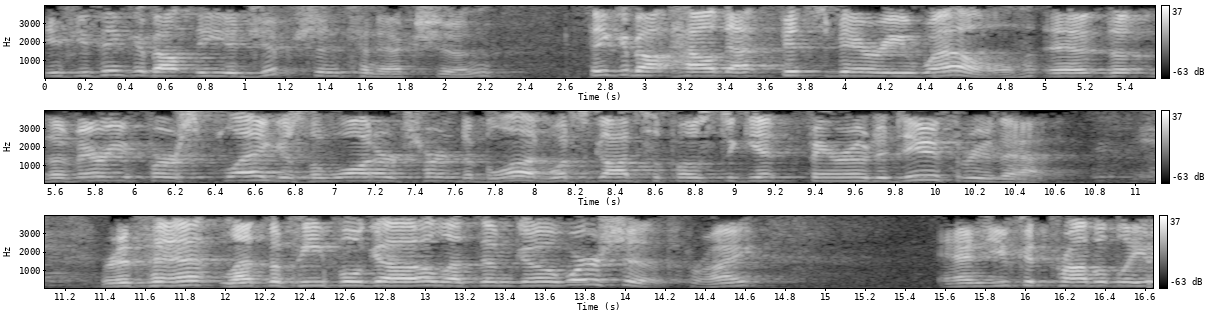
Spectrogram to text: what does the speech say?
if you think about the Egyptian connection, think about how that fits very well. Uh, the, the very first plague is the water turned to blood. What's God supposed to get Pharaoh to do through that? Repent. Repent, let the people go, let them go worship, right? And you could probably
